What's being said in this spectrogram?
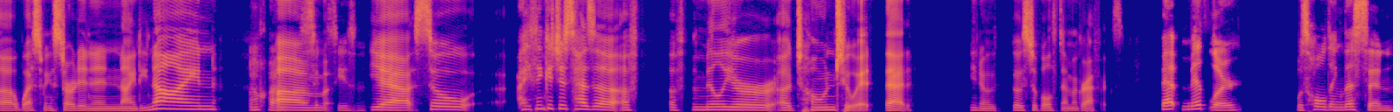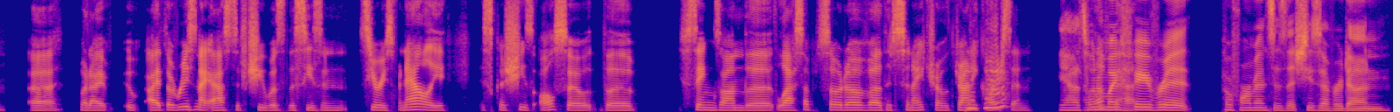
Uh, West Wing started in '99. okay. um, Six seasons. Yeah, so I think it just has a a, a familiar uh, tone to it that you know goes to both demographics. Bette Midler was holding this in, uh, but I, I, the reason I asked if she was the season series finale is because she's also the sings on the last episode of uh, the Tonight Show with Johnny Mhm. Carson. Yeah, it's I one of my that. favorite performances that she's ever done.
